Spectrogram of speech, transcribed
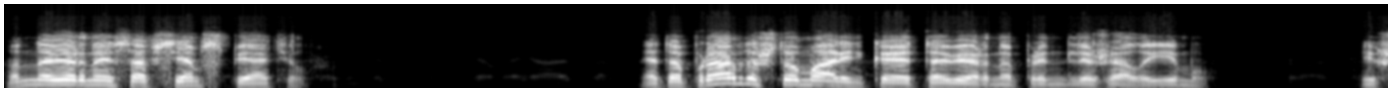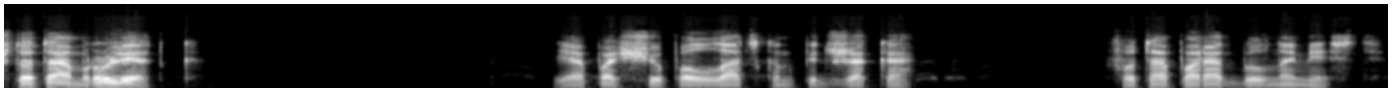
Он, наверное, совсем спятил. Это правда, что маленькая таверна принадлежала ему? И что там рулетка? Я пощупал лацкан пиджака. Фотоаппарат был на месте.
